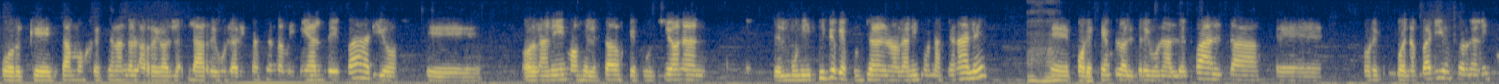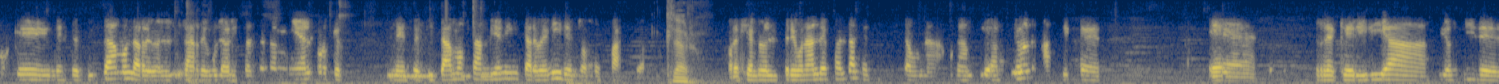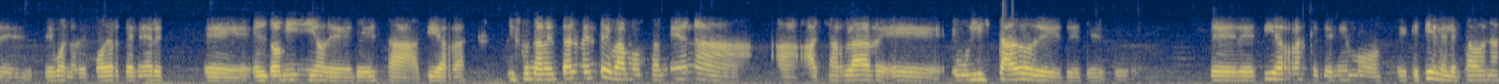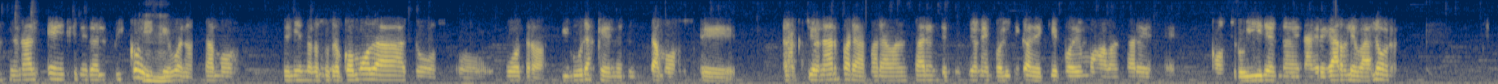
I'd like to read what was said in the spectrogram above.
porque estamos gestionando la, la regularización dominial de varios eh, organismos del Estado que funcionan del municipio que funcionan en organismos nacionales, eh, por ejemplo el Tribunal de Faltas, eh, por, bueno, varios organismos que necesitamos la, la regularización nominal porque necesitamos también intervenir en esos espacios. Claro. Por ejemplo, el Tribunal de Faltas necesita una, ampliación, así que eh, requeriría sí o sí de, bueno de poder tener el dominio de, de esa tierra y fundamentalmente vamos también a, a, charlar eh, un listado de, de, tierras que tenemos, eh, que tiene el Estado Nacional en General Pico y que, bueno, estamos teniendo nosotros como datos o, u otras figuras que necesitamos eh, accionar para, para avanzar en decisiones políticas de qué podemos avanzar en, construir, en, agregarle valor.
